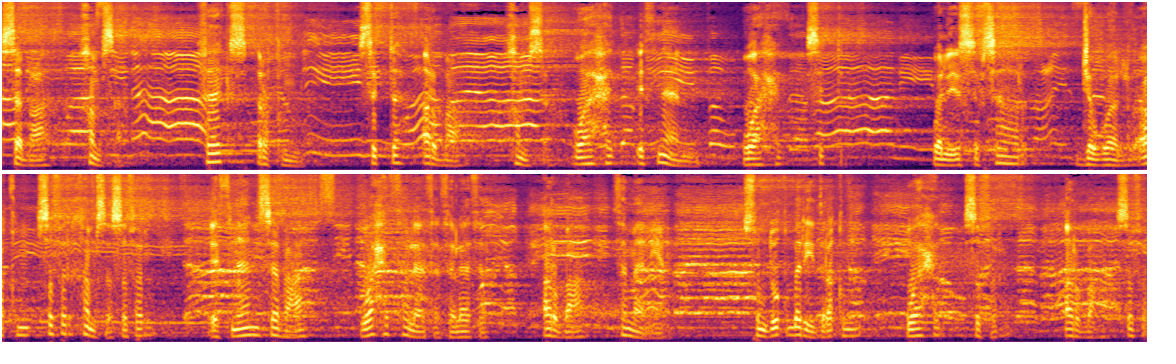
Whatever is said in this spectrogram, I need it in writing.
سبعة خمسة. فاكس رقم ستة أربعة خمسة واحد اثنان واحد ستة. وللاستفسار جوال رقم صفر خمسة صفر اثنان سبعة واحد ثلاثة ثلاثة أربعة ثمانية. صندوق بريد رقم واحد صفر أربعة صفر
